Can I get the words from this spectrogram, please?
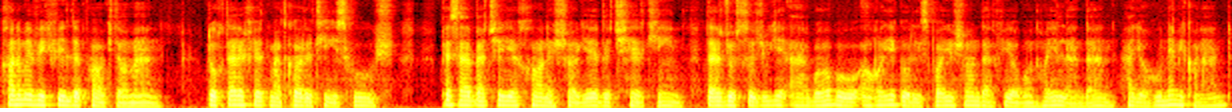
خانم ویکفیلد پاک دامن، دختر خدمتکار تیزهوش، پسر بچه خانه شاگرد چرکین در جستجوی ارباب و آقای گریزپایشان در خیابانهای لندن هیاهو نمی کنند؟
